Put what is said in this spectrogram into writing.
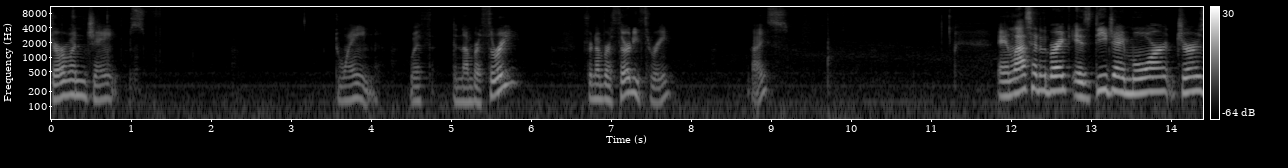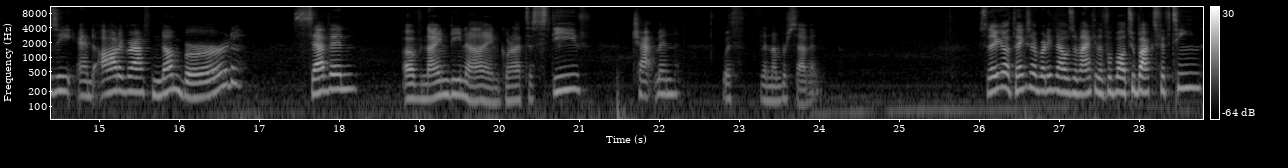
Derwin James. Dwayne with the number three for number 33. Nice. And last hit of the break is DJ Moore, jersey and autograph numbered 7 of 99. Going out to Steve Chapman with the number 7. So there you go. Thanks, everybody. That was Immaculate Football 2 box 15.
